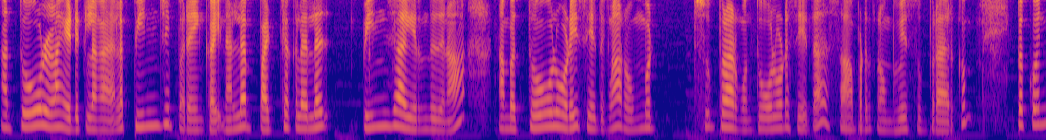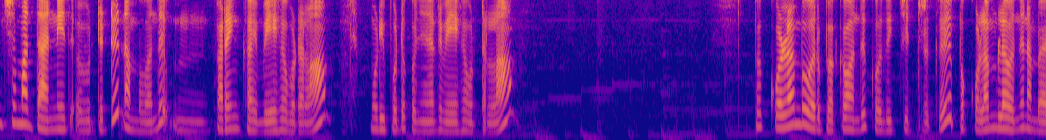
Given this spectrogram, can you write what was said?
நான் தோலெலாம் எடுக்கலாங்க. அதனால் பிஞ்சு பரங்காய் நல்லா பச்சை கலரில் பிஞ்சாக இருந்ததுன்னா நம்ம தோலோடய சேர்த்துக்கலாம். ரொம்ப சூப்பராக இருக்கும். தோலோடு சேர்த்தா சாப்பிட்றதுக்கு ரொம்பவே சூப்பராக இருக்கும். இப்போ கொஞ்சமாக தண்ணி விட்டுட்டு நம்ம வந்து பரங்கிக்காய் வேக விடலாம். முடி போட்டு கொஞ்சம் நேரம் வேக விட்டுடலாம். இப்போ குழம்பு ஒரு பக்கம் வந்து கொதிச்சிட்ருக்கு. இப்போ குழம்புல வந்து நம்ம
